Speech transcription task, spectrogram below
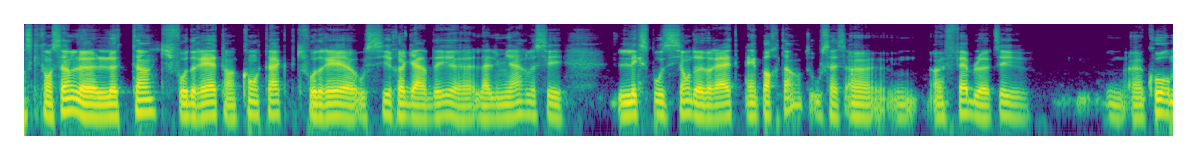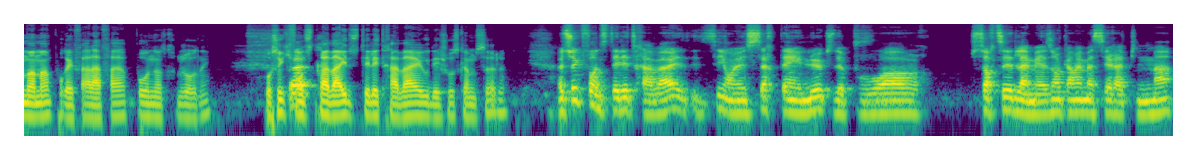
ce qui concerne le, temps qu'il faudrait être en contact, qu'il faudrait euh, aussi regarder euh, la lumière, c'est l'exposition devrait être importante ou ça, un, un faible, un court moment pourrait faire l'affaire pour notre journée? Pour ceux qui font du travail, du télétravail ou des choses comme ça. Là. Ceux qui font du télétravail, ils ont un certain luxe de pouvoir sortir de la maison quand même assez rapidement.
